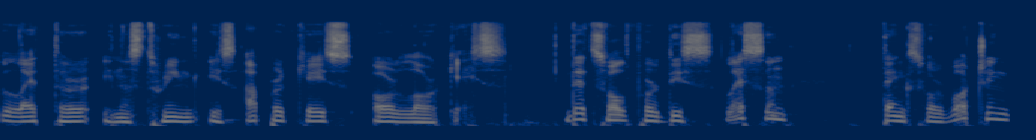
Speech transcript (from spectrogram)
letter in a string is uppercase or lowercase. That's all for this lesson. Thanks for watching.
